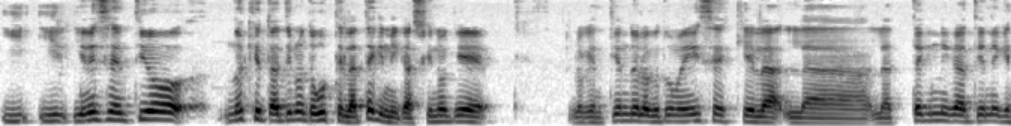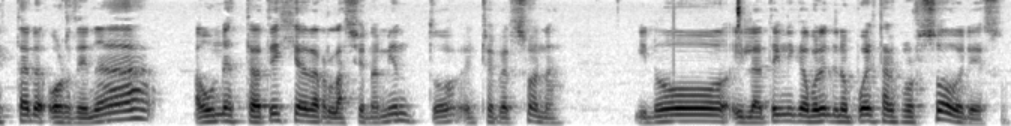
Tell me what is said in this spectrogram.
y, y, en ese sentido, no es que a ti no te guste la técnica, sino que lo que entiendo de lo que tú me dices es que la, la, la técnica tiene que estar ordenada a una estrategia de relacionamiento entre personas y no y la técnica por ende no puede estar por sobre eso.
